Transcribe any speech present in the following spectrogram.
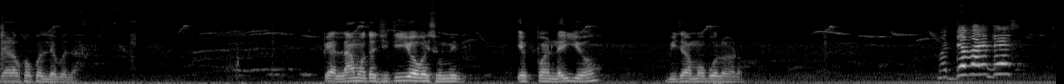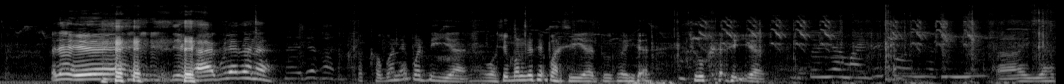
લેડો ખોખોલ દે બધા. પહેલામાં તો જીતી ગયો ભાઈ સુમિત એક પોઈન્ટ લઈ ગયો. બીજામાં બોલો હેડો એટલે એ દેખાયા ગુલ્યા હતા ને તો ખબર નહીં પડતી યાર. ઓછી પણ કે પાછી યાર તું તો યાર શું કરી યાર? હા યાર.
